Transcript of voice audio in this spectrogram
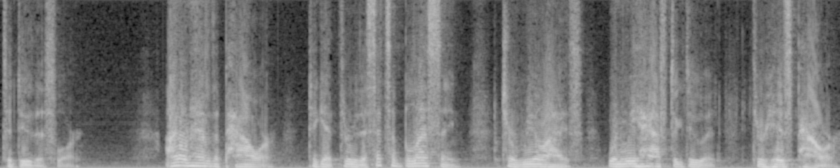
to do this, Lord. I don't have the power to get through this. That's a blessing to realize when we have to do it through his power.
